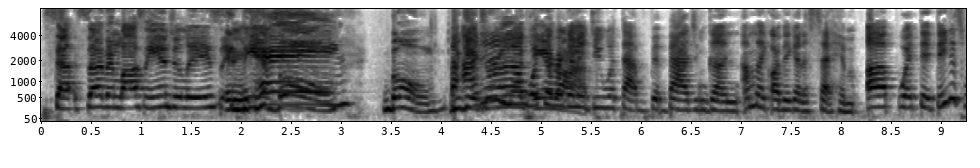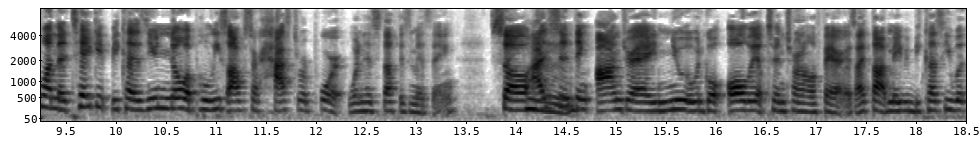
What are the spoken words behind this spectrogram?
Sou- Southern Los Angeles, and Okay. then boom, boom. But I didn't know what they were gonna do with that b- badge and gun. I'm like, are they gonna set him up with it? They just wanted to take it because you know a police officer has to report when his stuff is missing. So I just Hmm. didn't think Andre knew it would go all the way up to internal affairs. I thought maybe because he was,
